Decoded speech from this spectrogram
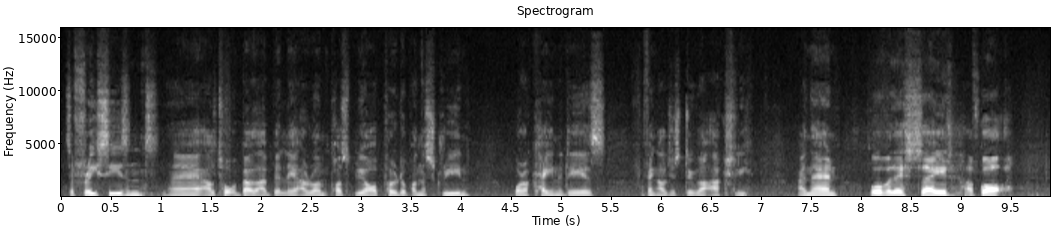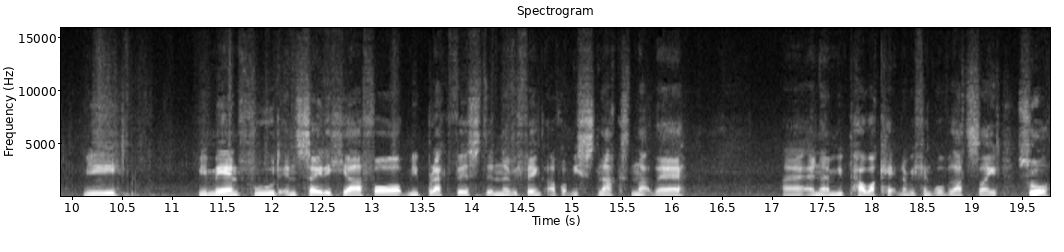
It's a free season. Uh, I'll talk about that a bit later on. Possibly I'll put it up on the screen what it kind of is. I think I'll just do that actually. And then over this side I've got me my main food inside of here for me breakfast and everything. I've got my snacks and that there. Uh, and then my power kit and everything over that side. So,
